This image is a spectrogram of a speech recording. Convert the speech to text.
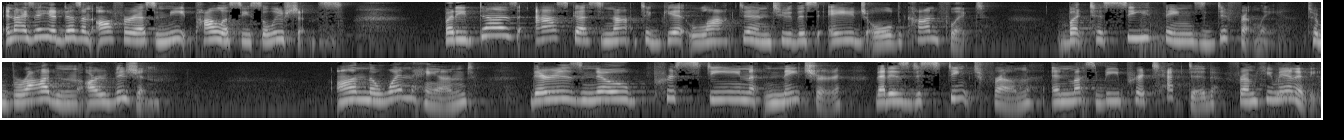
And Isaiah doesn't offer us neat policy solutions. But he does ask us not to get locked into this age old conflict, but to see things differently, to broaden our vision on the one hand, there is no pristine nature that is distinct from and must be protected from humanity.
